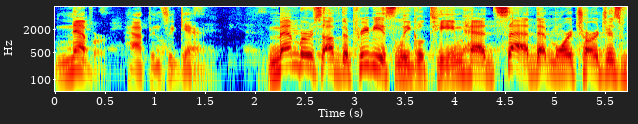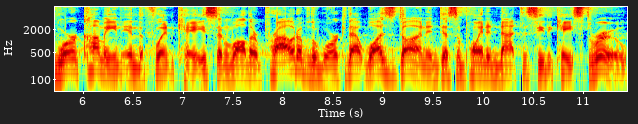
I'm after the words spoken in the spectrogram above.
never happens again. Members of the previous legal team had said that more charges were coming in the Flint case, and while they're proud of the work that was done and disappointed not to see the case through,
